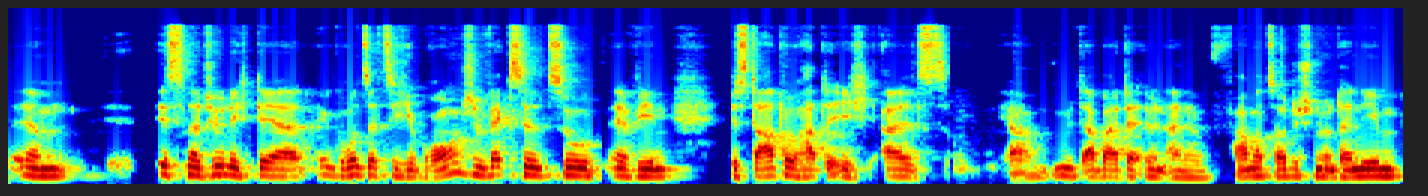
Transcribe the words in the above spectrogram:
ähm, ist natürlich der grundsätzliche Branchenwechsel zu erwähnen. Bis dato hatte ich als ja, Mitarbeiter in einem pharmazeutischen Unternehmen,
